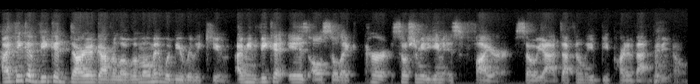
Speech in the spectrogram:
I think a Vika Daria Gavrilova moment would be really cute. I mean, Vika is also like her social media game is fire. So yeah, definitely be part of that video.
